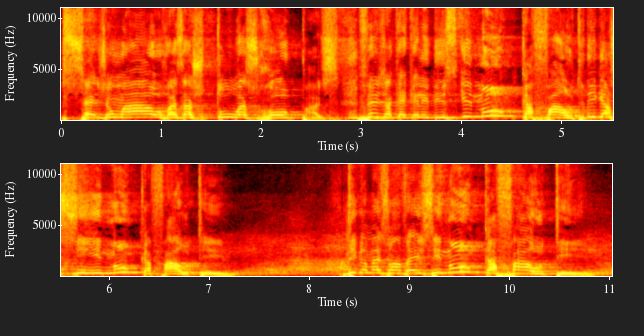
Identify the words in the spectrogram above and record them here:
sejam alvas as tuas roupas. Veja o que, é que ele diz: e nunca falte. Diga assim: e nunca falte. Diga mais uma vez: e nunca falte.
